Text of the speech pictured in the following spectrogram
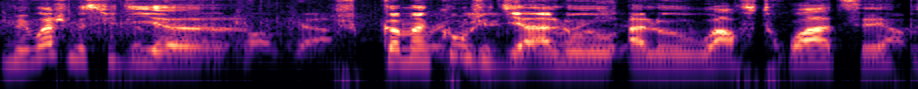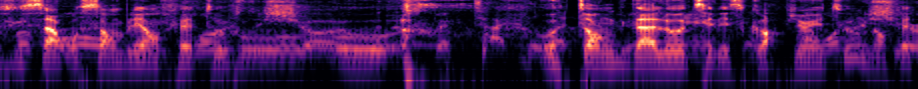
mais moi je me suis dit, euh, comme un con j'ai dit Halo, Halo Wars 3 tu sais, parce que ça ressemblait en fait au, au, tank d'Halo, tu sais les scorpions et tout, mais en fait.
